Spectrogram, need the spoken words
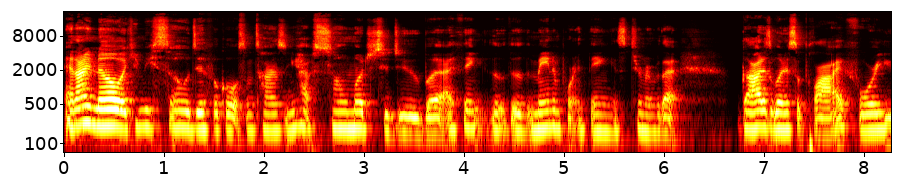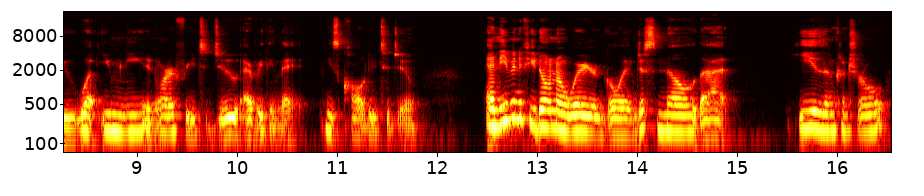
And I know it can be so difficult sometimes and you have so much to do, but I think the, the, the main important thing is to remember that God is going to supply for you what you need in order for you to do everything that He's called you to do. And even if you don't know where you're going, just know that He is in control.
